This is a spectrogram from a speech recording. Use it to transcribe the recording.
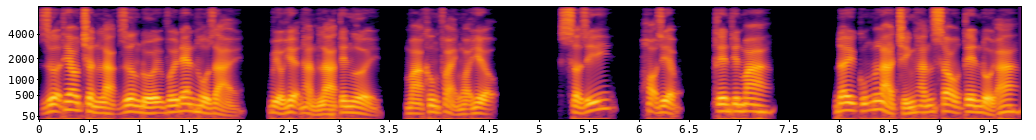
Dựa theo Trần Lạc Dương đối với đen hồ giải, biểu hiện hẳn là tên người, mà không phải ngoại hiệu. Sở dĩ, họ Diệp, tên Thiên Ma. Đây cũng là chính hắn sau tên đổi A.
